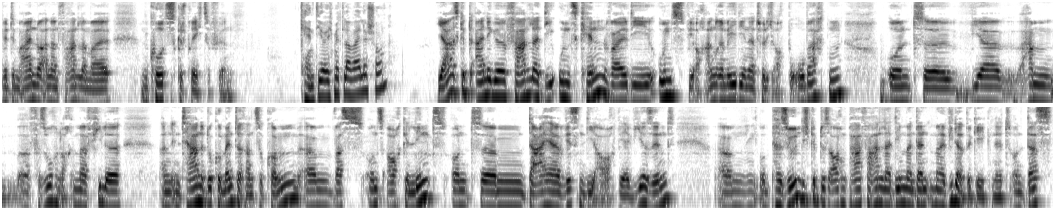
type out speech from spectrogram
mit dem einen oder anderen Verhandler mal ein kurzes Gespräch zu führen. Kennt ihr euch mittlerweile schon? Ja, es gibt einige Verhandler, die uns kennen, weil die uns, wie auch andere Medien, natürlich auch beobachten. Und äh, wir haben äh, versuchen auch immer viele an interne Dokumente ranzukommen, ähm, was uns auch gelingt. Und ähm, daher wissen die auch, wer wir sind. Ähm, und persönlich gibt es auch ein paar Verhandler, denen man dann immer wieder begegnet. Und das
